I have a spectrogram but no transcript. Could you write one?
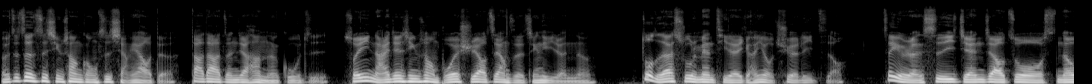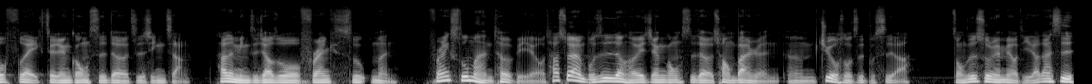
而这正是新创公司想要的，大大增加他们的估值。所以，哪一间新创不会需要这样子的经理人呢？作者在书里面提了一个很有趣的例子哦，这个人是一间叫做 Snowflake 这间公司的执行长，他的名字叫做 Frank Slootman。Frank Slootman 很特别哦，他虽然不是任何一间公司的创办人，嗯，据我所知不是啊。总之书里面没有提到，但是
